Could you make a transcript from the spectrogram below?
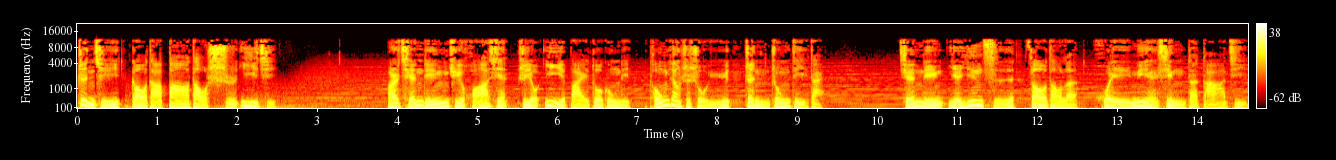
震级高达八到十一级。而乾陵距华县只有一百多公里，同样是属于震中地带，乾陵也因此遭到了毁灭性的打击。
